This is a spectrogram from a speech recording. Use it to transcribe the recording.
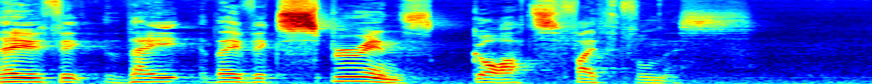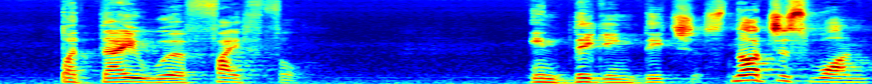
They've, they, they've experienced God's faithfulness, but they were faithful in digging ditches. Not just one,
